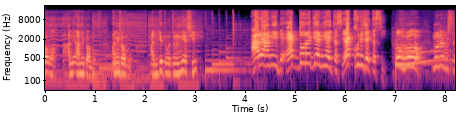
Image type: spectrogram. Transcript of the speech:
বাবা আমি আমি পাবো আমি পাবো। আমি কি তোমার জন্য নিয়ে আসি? আরে আমি এক দৌড়ে গিয়া নিয়ে আইতাছি এক্ষুনি যাইতাছি। ও হো মনে পড়ছে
